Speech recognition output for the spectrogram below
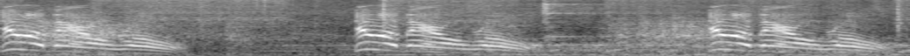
Do a barrel roll. Do a barrel roll. Do a barrel roll.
